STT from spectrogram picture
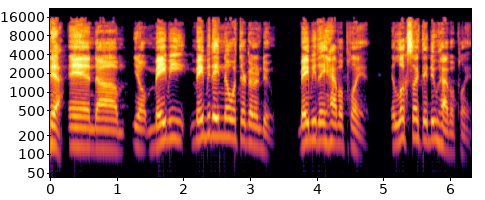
Yeah. And um, you know, maybe maybe they know what they're gonna do. Maybe they have a plan. It looks like they do have a plan.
